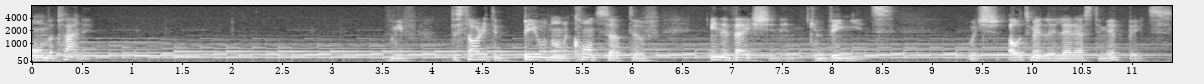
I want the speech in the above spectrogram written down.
on the planet. We've decided to build on a concept of innovation and convenience, which ultimately led us to Milk Boots.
